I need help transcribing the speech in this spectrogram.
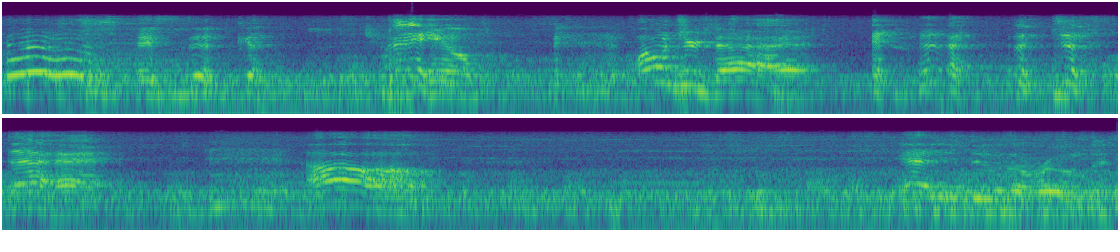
He's still coming. Damn. Why don't you die? just die. Oh. Yeah, these dudes are ruthless.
